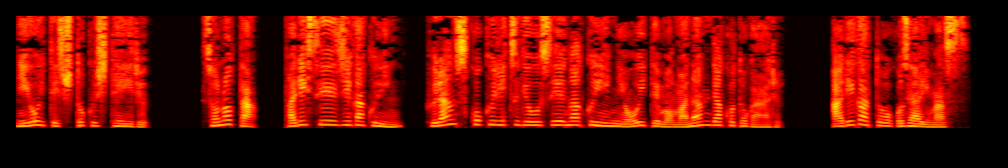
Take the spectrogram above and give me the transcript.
において取得している。その他、パリ政治学院、フランス国立行政学院においても学んだことがある。ありがとうございます。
